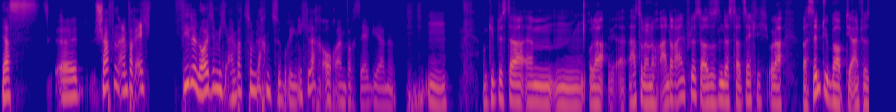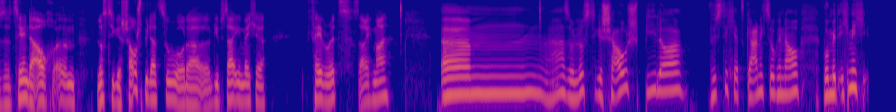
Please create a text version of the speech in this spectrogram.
das äh, schaffen einfach echt viele Leute, mich einfach zum Lachen zu bringen. Ich lache auch einfach sehr gerne. Mhm. Und gibt es da, ähm, mm, oder äh, hast du da noch andere Einflüsse? Also sind das tatsächlich, oder was sind überhaupt die Einflüsse? Zählen da auch ähm, lustige Schauspieler zu oder äh, gibt es da irgendwelche Favorites, sag ich mal? Ähm, ah, so lustige Schauspieler wüsste ich jetzt gar nicht so genau. Womit ich mich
